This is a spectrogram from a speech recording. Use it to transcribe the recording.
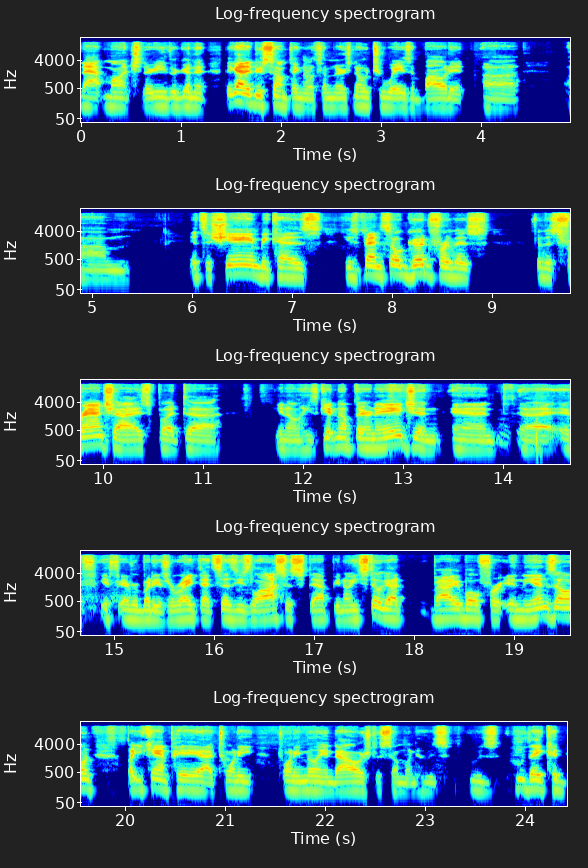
that much. They're either going to they got to do something with him. There's no two ways about it. Uh, um, it's a shame because he's been so good for this for this franchise, but uh, you know he's getting up there in age, and and uh, if if everybody is right that says he's lost his step, you know he's still got valuable for in the end zone, but you can't pay uh, 20 20 million dollars to someone who's who's who they could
